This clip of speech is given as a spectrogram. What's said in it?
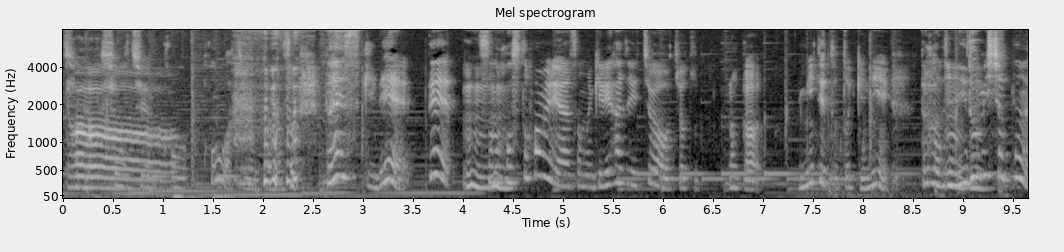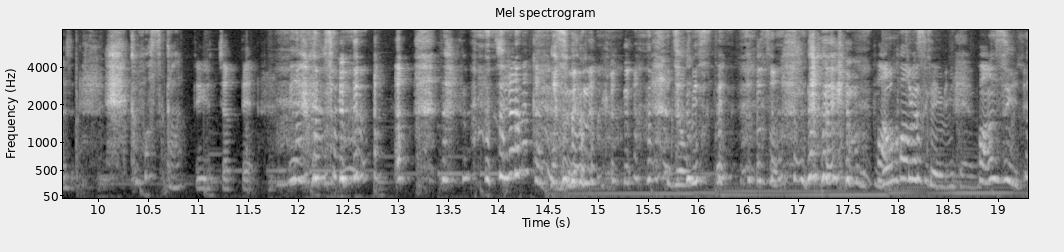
小中高高は違うかな。大好きでで、うんうん。そのホストファミリーはそのギリハジ1話をちょっとなんか見てた時にだからうんうん二度見しちゃったんです、え久保塚って言っちゃって。知らなかったんでなんか呼び捨てそうそう。なんかもうファン同級生みたいな。ファンすぎて。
